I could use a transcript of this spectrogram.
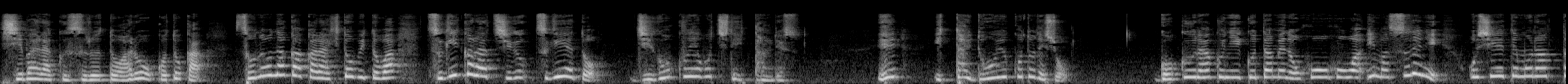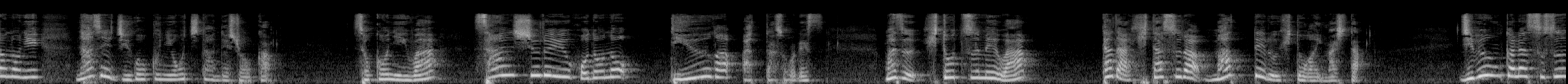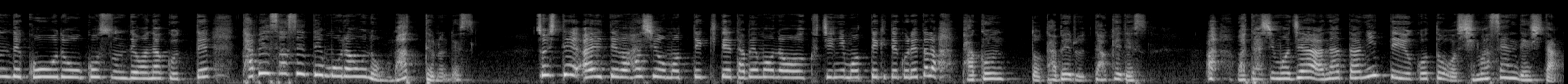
しばらくするとあろうことかその中から人々は次から次へと地獄へ落ちていったんです。え一体どういうことでしょう？極楽に行くための方法は今すでに教えてもらったのになぜ地獄に落ちたんでしょうか？そこには3種類ほどの理由があったそうですまず1つ目はただひたすら待ってる人がいました自分から進んで行動を起こすんではなくって食べさせてもらうのを待ってるんですそして相手が箸を持ってきて食べ物を口に持ってきてくれたらパクンと食べるだけです。あ、私もじゃああなたにっていうことをしませんでした。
